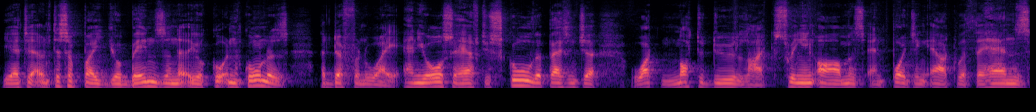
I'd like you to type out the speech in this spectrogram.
You have to anticipate your bends and your corners a different way. And you also have to school the passenger what not to do, like swinging arms and pointing out with the hands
